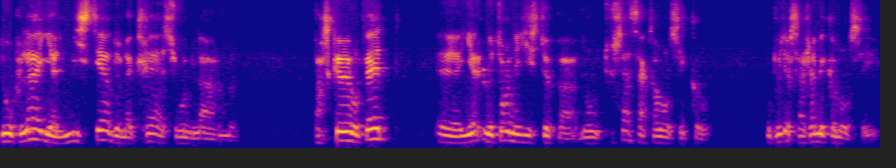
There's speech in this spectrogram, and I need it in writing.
Donc là, il y a le mystère de la création de l'âme. Parce qu'en en fait, euh, le temps n'existe pas. Donc tout ça, ça a commencé quand? On peut dire que ça n'a jamais commencé.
